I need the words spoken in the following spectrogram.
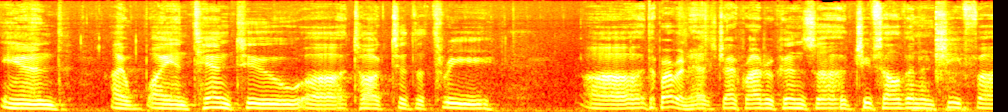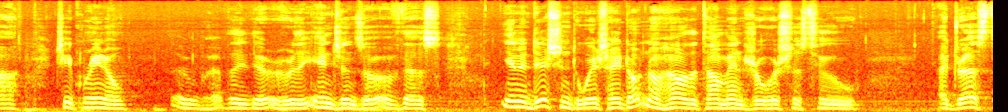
and I, I intend to uh, talk to the three uh, department heads, Jack Rodriguez, uh, Chief Sullivan, and Chief, uh, Chief Marino, who have the, who are the engines of- of this. In addition to which, I don't know how the town manager wishes to address,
